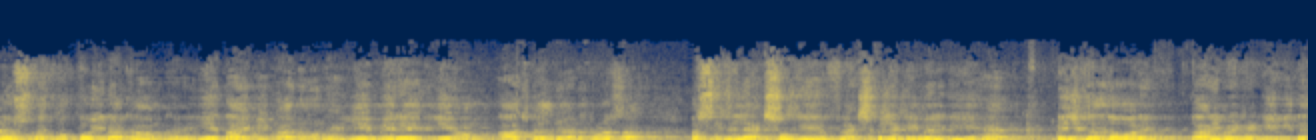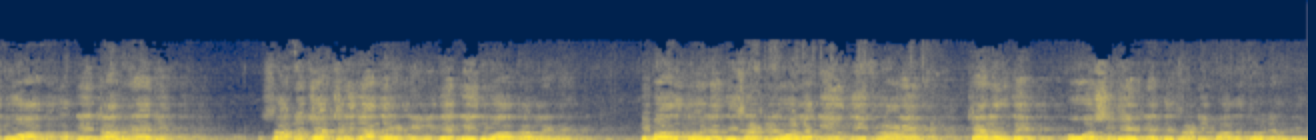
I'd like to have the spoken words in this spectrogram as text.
اس میں تو کوئی نہ کام کرے۔ یہ دائمی قانون ہے۔ یہ میرے یہ ہم آج کل جو ہے نا تھوڑا سا اسی ریلیکس ہو گئے ہیں۔ فلیکسیبلٹی مل گئی ہے۔ ڈیجیٹل دور ہے۔ گھر بیٹھے ٹی وی تے دعا اگے چل رہا جی۔ سانو چرچ نہیں جاتے ٹی وی تے اگے دعا کر لینا عبادت ہو جاندی ساری وہ لگی ہوندی پرانے چینل تے۔ وہ اسی ویکھنے تے ساری عبادت ہو جاتی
